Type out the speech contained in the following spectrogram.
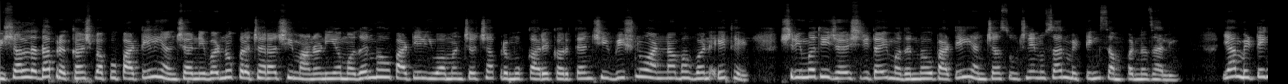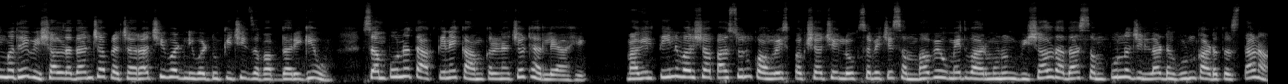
विशालदादा प्रकाश बापू पाटील यांच्या निवडणूक प्रचाराची माननीय मदनभाऊ पाटील युवा मंचच्या प्रमुख कार्यकर्त्यांची विष्णू अण्णा भवन येथे श्रीमती जयश्रीताई मदनभाऊ पाटील यांच्या सूचनेनुसार मीटिंग संपन्न झाली. या मीटिंगमध्ये विशालदादांच्या प्रचाराची व निवडणुकीची जबाबदारी घेऊन संपूर्ण ताकदीने काम करण्याचे ठरले आहे. मागील तीन वर्षापासून काँग्रेस पक्षाचे लोकसभेचे संभाव्य उमेदवार म्हणून विशालदादा संपूर्ण जिल्हा ढगून काढत असताना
